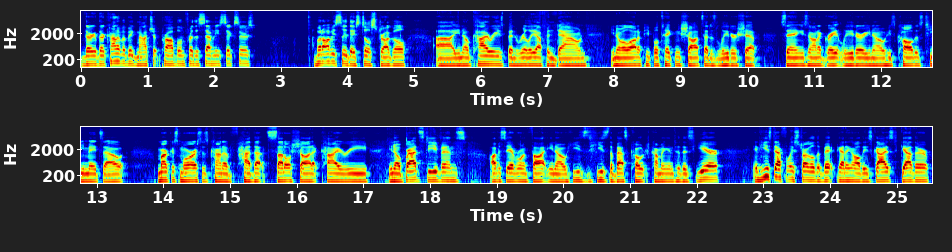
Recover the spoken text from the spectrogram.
they're they're kind of a big matchup problem for the 76ers. But obviously they still struggle. Uh, you know Kyrie's been really up and down. You know a lot of people taking shots at his leadership, saying he's not a great leader. You know he's called his teammates out. Marcus Morris has kind of had that subtle shot at Kyrie. You know, Brad Stevens, obviously everyone thought, you know, he's he's the best coach coming into this year. And he's definitely struggled a bit getting all these guys together.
